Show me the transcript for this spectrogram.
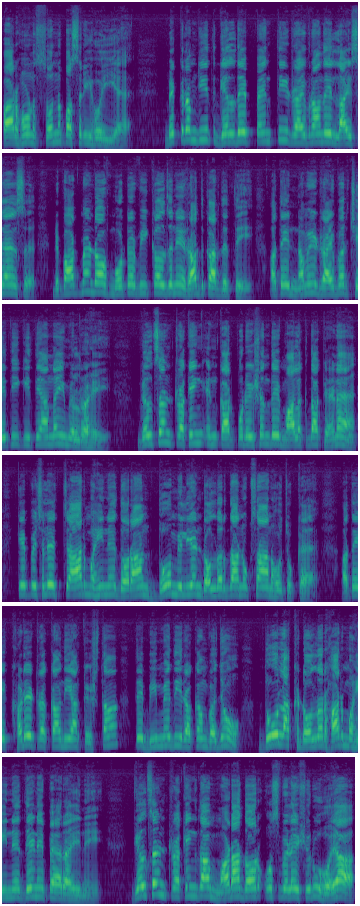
ਪਰ ਹੁਣ ਸੁੰਨ ਪਸਰੀ ਹੋਈ ਹੈ। ਬਿਕਰਮਜੀਤ ਗਿੱਲ ਦੇ 35 ਡਰਾਈਵਰਾਂ ਦੇ licence department of motor vehicles ਨੇ ਰੱਦ ਕਰ ਦਿੱਤੇ ਅਤੇ ਨਵੇਂ ਡਰਾਈਵਰ ਛੇਤੀ ਕੀਤਿਆਂ ਨਹੀਂ ਮਿਲ ਰਹੇ। ਗਿਲਸਨ ਟਰੱਕਿੰਗ ਇਨਕਾਰਪੋਰੇਸ਼ਨ ਦੇ ਮਾਲਕ ਦਾ ਕਹਿਣਾ ਹੈ ਕਿ ਪਿਛਲੇ 4 ਮਹੀਨੇ ਦੌਰਾਨ 2 ਮਿਲੀਅਨ ਡਾਲਰ ਦਾ ਨੁਕਸਾਨ ਹੋ ਚੁੱਕਾ ਹੈ ਅਤੇ ਖੜੇ ਟਰੱਕਾਂ ਦੀਆਂ ਕਿਸ਼ਤਾਂ ਤੇ ਬੀਮੇ ਦੀ ਰਕਮ ਵਜੋਂ 2 ਲੱਖ ਡਾਲਰ ਹਰ ਮਹੀਨੇ ਦੇਣੇ ਪੈ ਰਹੇ ਨੇ। ਗਿਲਸਨ ਟਰੱਕਿੰਗ ਦਾ ਮਾੜਾ ਦੌਰ ਉਸ ਵੇਲੇ ਸ਼ੁਰੂ ਹੋਇਆ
